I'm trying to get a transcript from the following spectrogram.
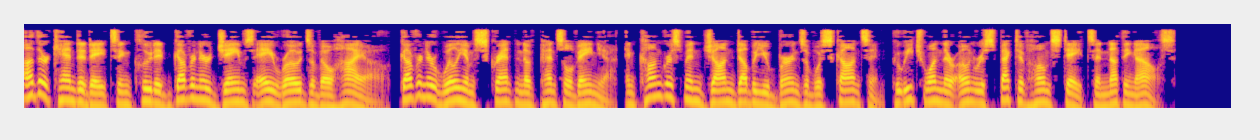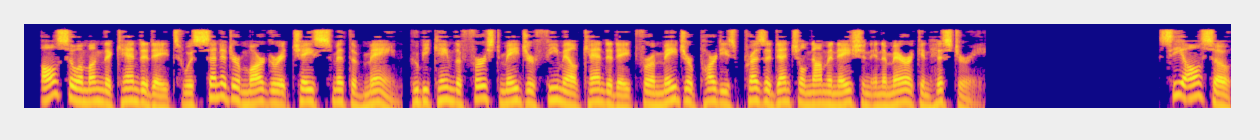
Other candidates included Governor James A. Rhodes of Ohio, Governor William Scranton of Pennsylvania, and Congressman John W. Byrnes of Wisconsin, who each won their own respective home states and nothing else. Also among the candidates was Senator Margaret Chase Smith of Maine, who became the first major female candidate for a major party's presidential nomination in American history. See also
